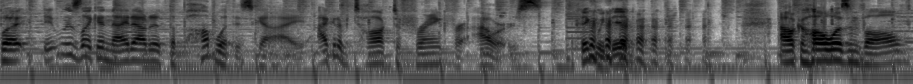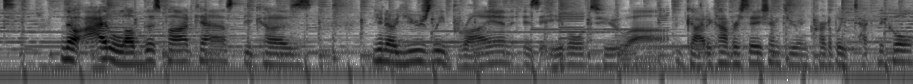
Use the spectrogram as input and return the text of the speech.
But it was like a night out at the pub with this guy. I could have talked to Frank for hours. I think we did. alcohol was involved. No, I love this podcast because, you know, usually Brian is able to uh, guide a conversation through incredibly technical,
